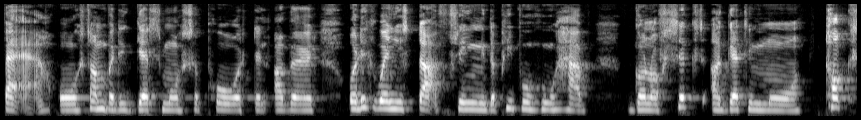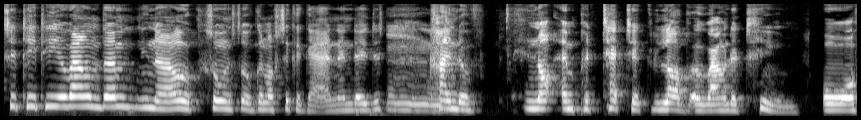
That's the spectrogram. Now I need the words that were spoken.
fair or somebody gets more support than others or this when you start seeing the people who have gone off sick are getting more toxicity around them you know so and so gone off sick again and they just mm. kind of not empathetic love around a team or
